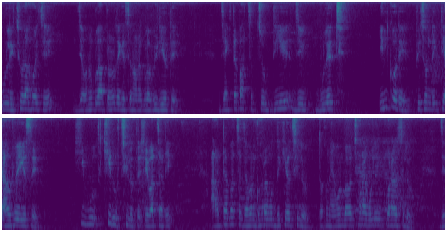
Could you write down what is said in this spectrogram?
গুলি ছোড়া হয়েছে যে অনেকগুলো আপনারাও দেখেছেন অনেকগুলো ভিডিওতে, যে একটা বাচ্চার চোখ দিয়ে যে বুলেট ইন করে পিছন দিক দিয়ে আউট হয়ে গেছে, কি কি দূর ছিল তো সে বাচ্চাটি আরেকটা বাচ্চা যখন ঘরের মধ্যে খেলছিল, তখন এমনভাবে ছাড়া গুলি করা হয়েছিল যে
